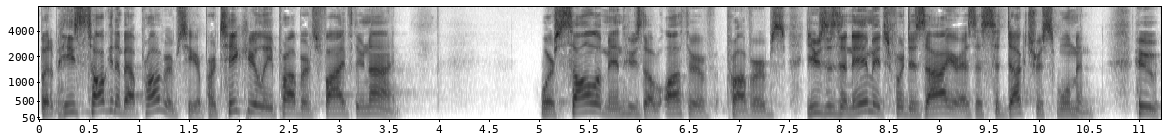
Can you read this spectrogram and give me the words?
But he's talking about Proverbs here, particularly Proverbs 5 through 9 where Solomon, who's the author of Proverbs, uses an image for desire as a seductress woman who,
